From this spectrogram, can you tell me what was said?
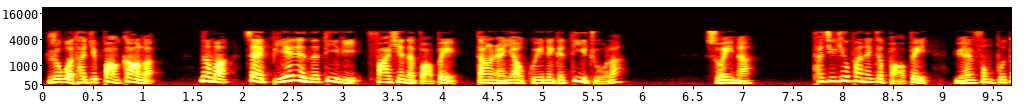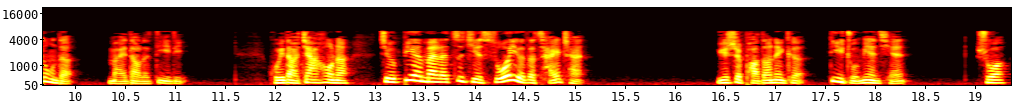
如果他去报告了，那么在别人的地里发现的宝贝，当然要归那个地主了。所以呢，他就又把那个宝贝原封不动的埋到了地里。回到家后呢，就变卖了自己所有的财产，于是跑到那个地主面前，说：“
